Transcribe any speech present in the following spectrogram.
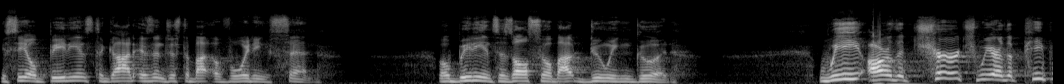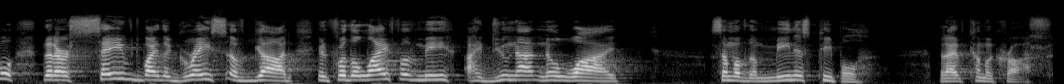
You see, obedience to God isn't just about avoiding sin, obedience is also about doing good. We are the church. We are the people that are saved by the grace of God. And for the life of me, I do not know why some of the meanest people that I've come across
